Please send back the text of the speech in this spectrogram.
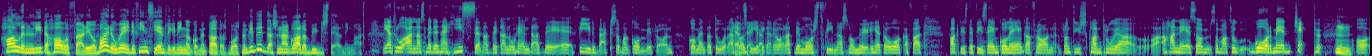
hallen är lite halvfärdig och by the way, det finns egentligen inga kommentatorsbås, men vi bygger såna här glada byggställningar. Men jag tror annars med den här hissen att det kan nog hända att det är feedback som har kommit från kommentatorer Helt från säkert. tidigare år, att det måste finnas någon möjlighet att åka för att faktiskt det finns en kollega från, från Tyskland tror jag, han är som, som alltså går med käpp Mm. och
